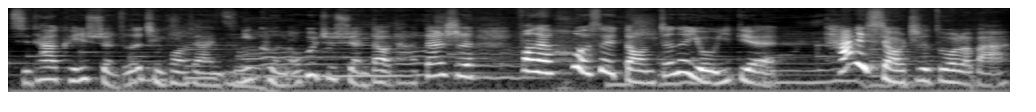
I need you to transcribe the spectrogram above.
其他可以选择的情况下，你可能会去选到它。但是放在贺岁档，真的有一点太小制作了吧？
